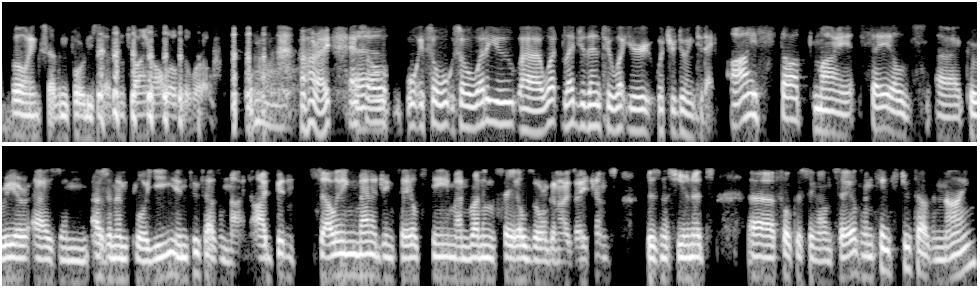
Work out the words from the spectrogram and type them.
Boeing 747 flying all over the world. all right. And uh, so, so, so what do you, uh, what led you then to what you're, what you're doing today? I stopped my sales uh, career as an, as an employee in 2009. I'd been selling, managing sales team and running sales organizations, business units, uh, focusing on sales. And since 2009,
